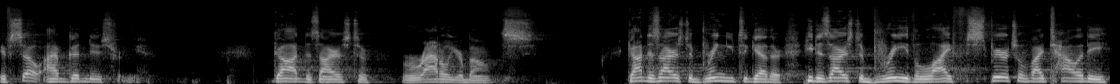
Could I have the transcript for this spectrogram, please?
If so, I have good news for you. God desires to rattle your bones. God desires to bring you together. He desires to breathe life, spiritual vitality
